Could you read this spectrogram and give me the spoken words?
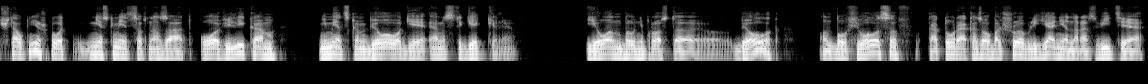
читал книжку вот несколько месяцев назад о великом немецком биологе Эрнсте Геккеле. И он был не просто э, биолог, он был философ, который оказал большое влияние на развитие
